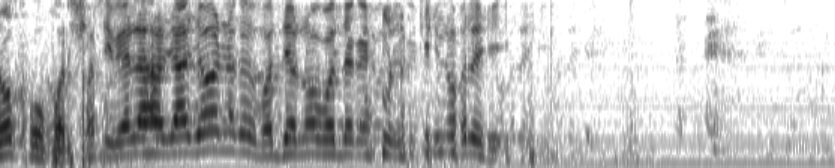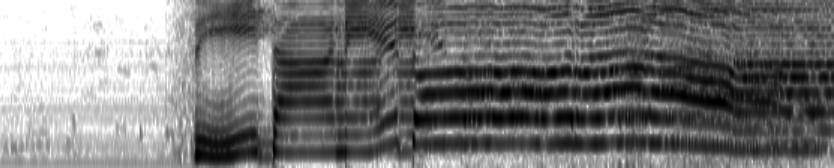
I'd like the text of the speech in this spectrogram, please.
જોખવું પડશે. પછી વેલા જાજો ને કઈ વધે ન વધે કઈ એમ નક્કી ન રહી. સીતાને તો રાણા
